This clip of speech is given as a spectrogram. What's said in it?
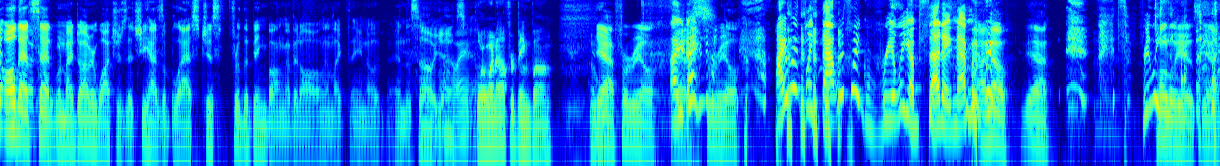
all that said, when my daughter watches it, she has a blast just for the Bing Bong of it all, and like you know, and the song. Oh, yeah. Oh, yeah. pour one out for Bing Bong. yeah, for real. I- Yeah, I for real. I was like, that was like really upsetting. That movie, I know. Yeah, it's really totally sad. is. Yeah.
